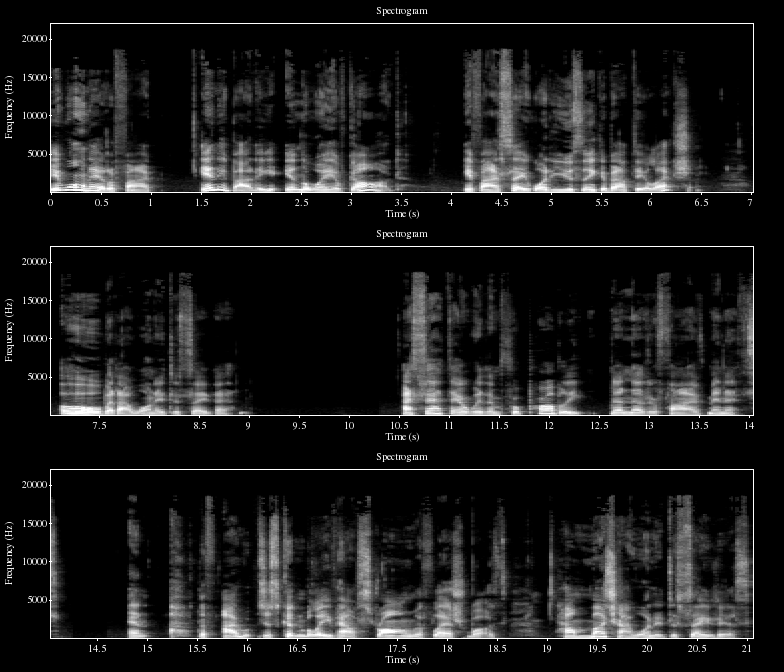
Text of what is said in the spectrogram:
It won't edify anybody in the way of God. if I say, What do you think about the election? Oh, but I wanted to say that. I sat there with him for probably another five minutes, and uh, the, I just couldn't believe how strong the flesh was, how much I wanted to say this.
